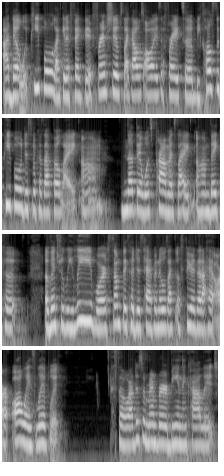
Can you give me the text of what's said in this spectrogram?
i dealt with people like it affected friendships. Like i was always afraid to be close to people just because i felt like um, nothing was promised like um, they could eventually leave or something could just happen. It was like a fear that i had always lived with. So i just remember being in college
